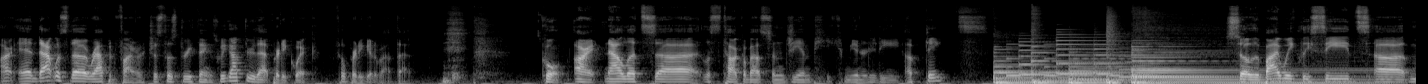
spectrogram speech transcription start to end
All right. and that was the rapid fire. Just those three things. We got through that pretty quick. Feel pretty good about that. cool. All right, now let's uh, let's talk about some GMP community updates. So the biweekly seeds, uh,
